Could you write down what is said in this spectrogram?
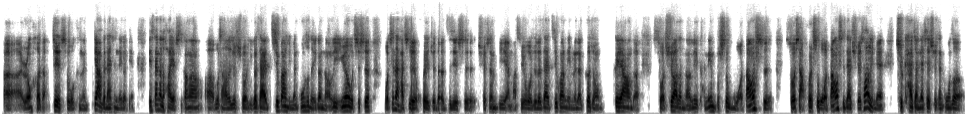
呃，融合的，这也是我可能第二个担心的一个点。第三个的话，也是刚刚呃，我想到的就是说，一个在机关里面工作的一个能力。因为我其实我现在还是会觉得自己是学生毕业嘛，所以我觉得在机关里面的各种各样的所需要的能力，肯定不是我当时所想，或者是我当时在学校里面去开展那些学生工作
